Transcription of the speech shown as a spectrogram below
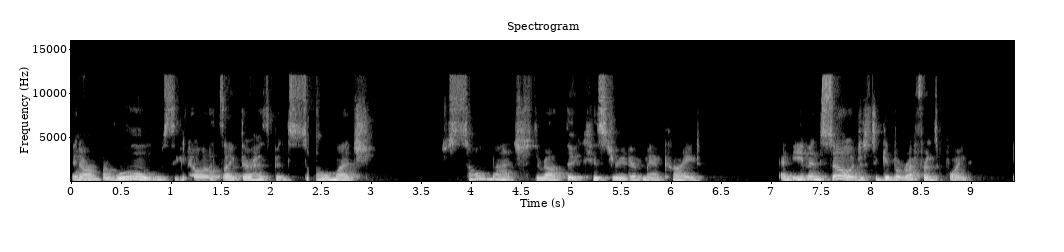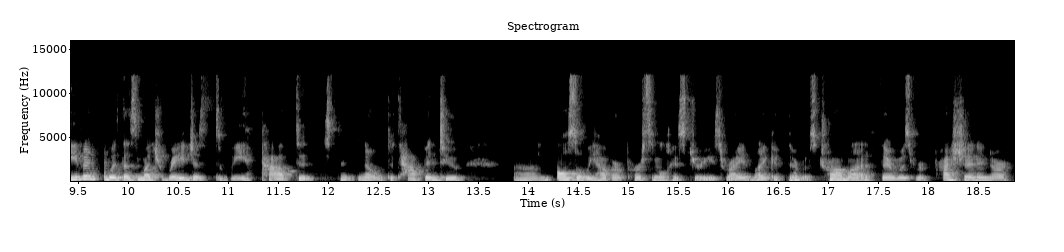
in our wombs. You know, it's like there has been so much, so much throughout the history of mankind. And even so, just to give a reference point, even with as much rage as we have to, to you know to tap into um, also we have our personal histories right like if there was trauma if there was repression in our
